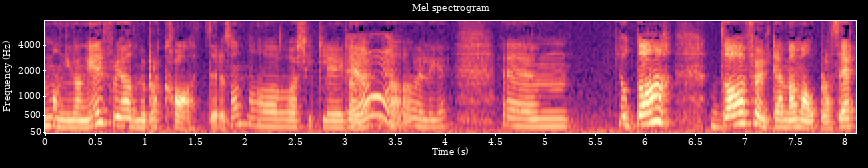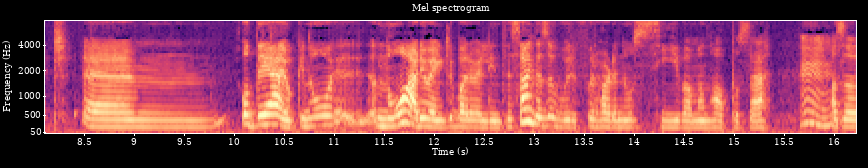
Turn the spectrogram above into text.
mange ganger, for de hadde med plakater og sånn. Og var skikkelig klare. Ja. Det var veldig gøy. Um, og da, da følte jeg meg malplassert. Um, og det er jo ikke noe Nå er det jo egentlig bare veldig interessant. Altså, hvorfor har det noe å si hva man har på seg? Mm. Altså,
